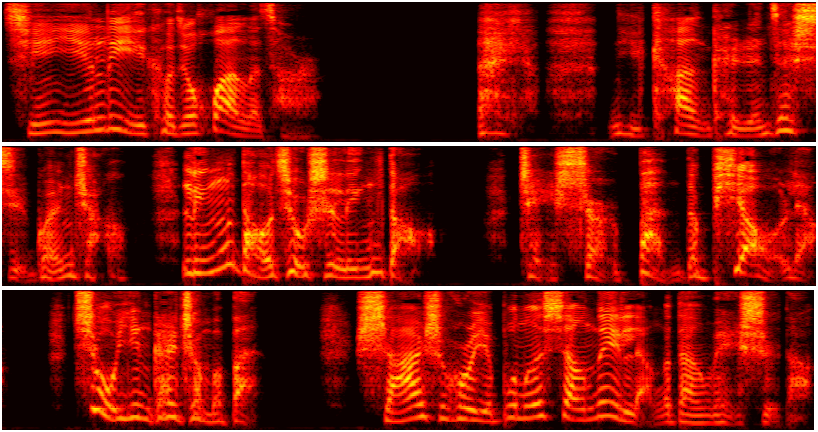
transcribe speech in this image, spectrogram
秦怡立刻就换了词儿：“哎呀，你看看人家史馆长，领导就是领导，这事儿办得漂亮，就应该这么办。啥时候也不能像那两个单位似的，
